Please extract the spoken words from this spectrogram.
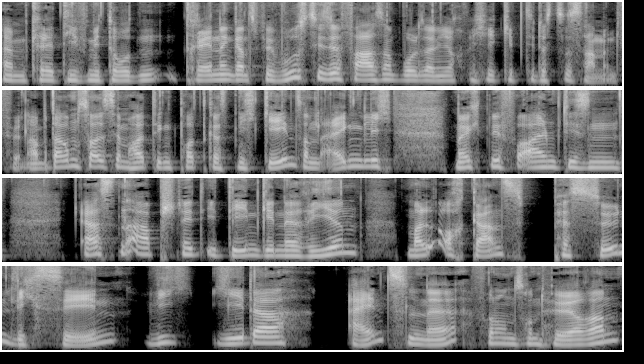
ähm, Kreativmethoden trennen ganz bewusst diese Phasen, obwohl es eigentlich auch welche gibt, die das zusammenführen. Aber darum soll es im heutigen Podcast nicht gehen, sondern eigentlich möchten wir vor allem diesen ersten Abschnitt Ideen generieren, mal auch ganz persönlich sehen, wie jeder einzelne von unseren Hörern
